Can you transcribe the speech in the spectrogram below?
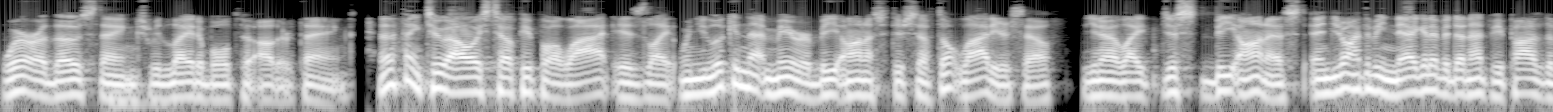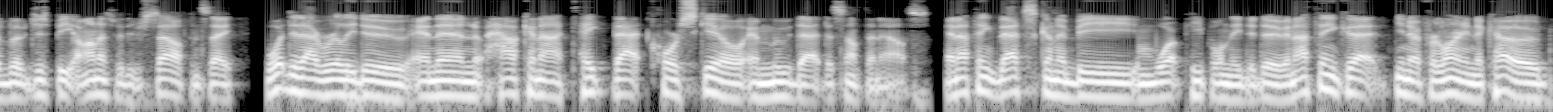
where are those things relatable to other things? Another thing too, I always tell people a lot is like when you look in that mirror, be honest with yourself. Don't lie to yourself. You know, like just be honest and you don't have to be negative. It doesn't have to be positive, but just be honest with yourself and say, what did I really do? And then how can I take that core skill and move that to something else? And I think that's going to be what people need to do. And I think that, you know, for learning to code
